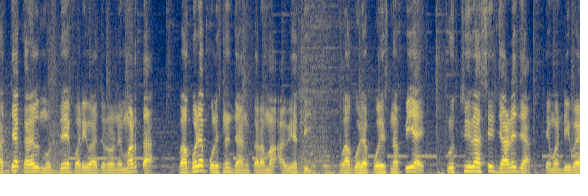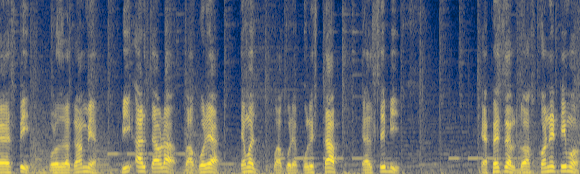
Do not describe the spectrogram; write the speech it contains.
હત્યા કરેલ મુદ્દે પરિવારજનોને મળતા વાઘોડિયા પોલીસને જાણ કરવામાં આવી હતી. વાઘોડિયા પોલીસના પીઆઈ પૃથ્વીરાજસિંહ જાડેજા તેમજ ડીવાયએસપી વડોદરા ગ્રામ્ય બી આર ચાવડા, વાઘોડિયા તેમજ Waghodia police staff, LCB, FSL, ડોસ્કોની ટીમો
